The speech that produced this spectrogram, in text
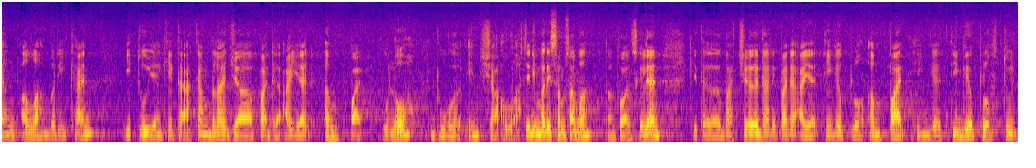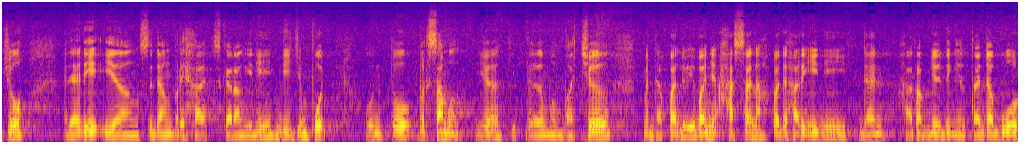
yang Allah berikan. Itu yang kita akan belajar pada ayat 42 insya-Allah. Jadi mari sama-sama tuan-tuan sekalian kita baca daripada ayat 34 hingga 37 adik-adik yang sedang berehat sekarang ini dijemput untuk bersama ya kita membaca mendapat lebih banyak hasanah pada hari ini dan harapnya dengan tadabbur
